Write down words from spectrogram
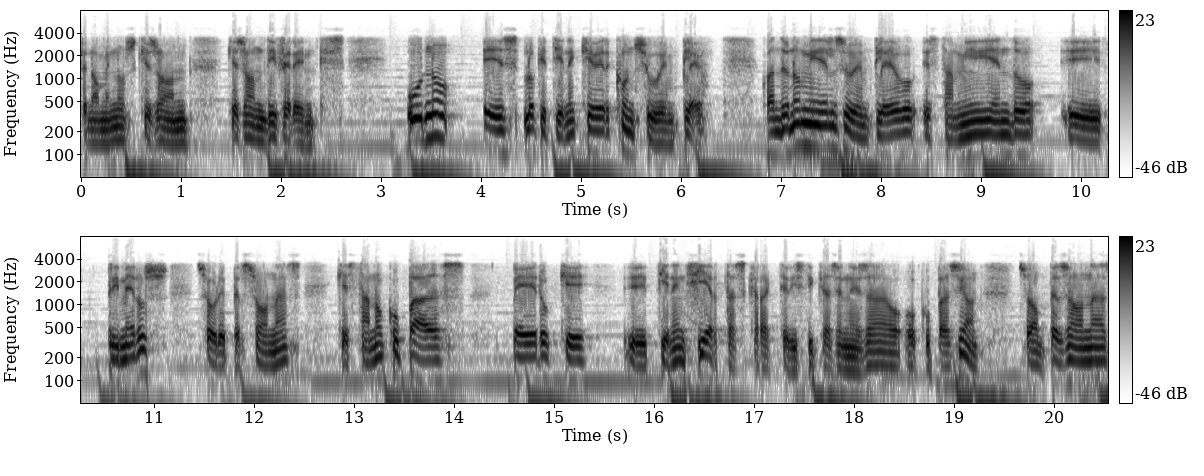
fenómenos que son, que son diferentes. Uno es lo que tiene que ver con subempleo. Cuando uno mide el subempleo, está midiendo eh, primeros sobre personas que están ocupadas, pero que eh, tienen ciertas características en esa ocupación. Son personas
